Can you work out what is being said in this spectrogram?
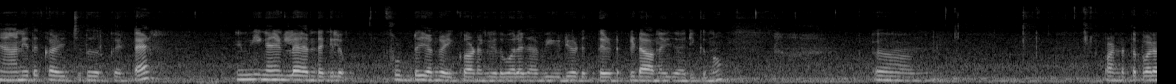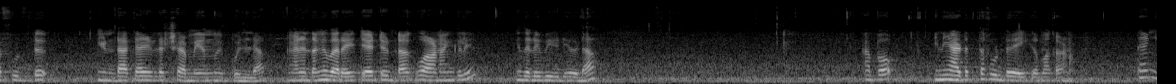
ഞാനിത് കഴിച്ച് തീർക്കട്ടെ. ഇനി ഇങ്ങനെയുള്ള എന്തെങ്കിലും ഫുഡ് ഞാൻ കഴിക്കുകയാണെങ്കിൽ ഇതുപോലെ ഞാൻ വീഡിയോ എടുത്ത് ഇടാന്ന് വിചാരിക്കുന്നു. പണ്ടത്തെ പോലെ ഫുഡ് ഉണ്ടാക്കാനുള്ള ക്ഷമയൊന്നും ഇപ്പോൾ ഇല്ല. അങ്ങനെ എന്തെങ്കിലും വെറൈറ്റി ആയിട്ട് ഉണ്ടാക്കുവാണെങ്കിൽ ഇതിൽ വീഡിയോ ഇടാം. അപ്പോൾ ഇനി അടുത്ത ഫുഡ് കഴിക്കുമ്പോൾ കാണാം. താങ്ക്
